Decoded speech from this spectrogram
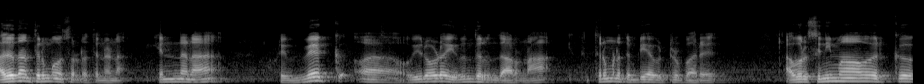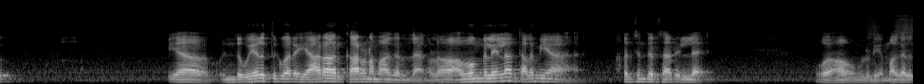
அதுதான் திரும்பவும் சொல்கிறது என்னென்னா. என்னென்னா அப்படி விவேக் உயிரோடு இருந்திருந்தாருன்னா இந்த திருமணத்தை எப்படியா விட்டுருப்பாரு? அவர் சினிமாவிற்கு யா இந்த உயரத்துக்கு வர யார் யார் காரணமாக இருந்தாங்களோ அவங்களெல்லாம் தலைமையாக ஹரச்சந்தர் சார் இல்லை. அவங்களுடைய மகள்.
